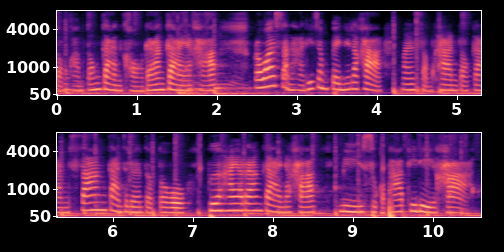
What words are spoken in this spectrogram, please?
ต่อความต้องการของร่างกายนะคะ เพราะว่าสารอาหารที่จำเป็นนี่แหละค่ะ มันสำคัญต่อการสร้างการเจริญเติบโต เพื่อให้ร่างกายนะคะ มีสุขภาพที่ดีค่ะ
